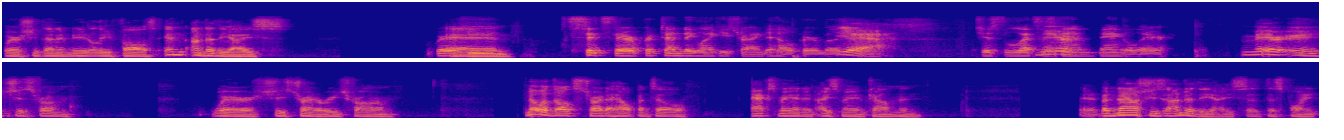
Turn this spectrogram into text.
where she then immediately falls in under the ice Where and he sits there pretending like he's trying to help her, but yeah just lets his Mere- hand dangle there. mere inches from where she's trying to reach from him no adults try to help until axeman and iceman come and but now she's under the ice at this point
